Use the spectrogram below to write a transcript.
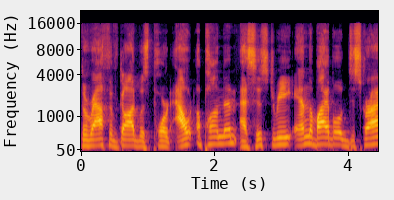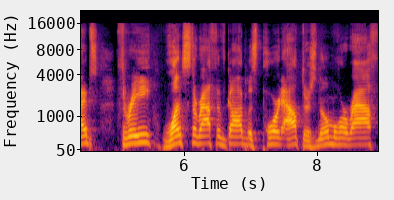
the wrath of God was poured out upon them, as history and the Bible describes. Three, once the wrath of God was poured out, there's no more wrath.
